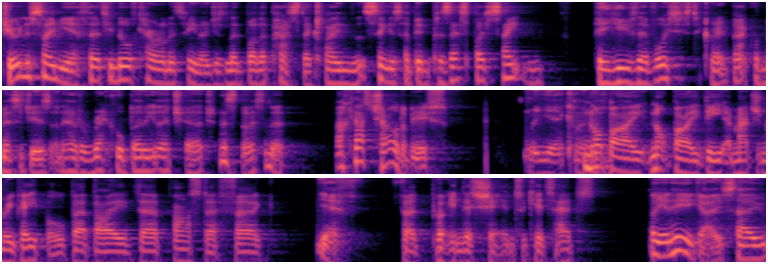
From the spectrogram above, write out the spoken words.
During the same year, 30 North Carolina teenagers, led by their pastor, claimed that singers had been possessed by Satan, who used their voices to create backward messages and held a record burning at their church. That's nice, isn't it? Okay, that's child abuse. I mean, yeah, kind Not of. by not by the imaginary people, but by the pastor for Yeah. for putting this shit into kids' heads. Well, and here you go. So,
